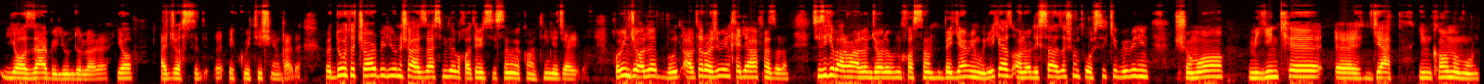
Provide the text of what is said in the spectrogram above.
11 billion دلاره یا adjusted equity ش اینقدر و دو تا چهار billion ش از دست میده به خاطر این سیستم accounting جدیده. خب این جالب بود. البته راجع این خیلی حرف نزدم. چیزی که برام الان جالب می‌خواستم بگم این بود. یکی از analyst ها ازشون پرسید که ببینین شما میگین که GAAP income مون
